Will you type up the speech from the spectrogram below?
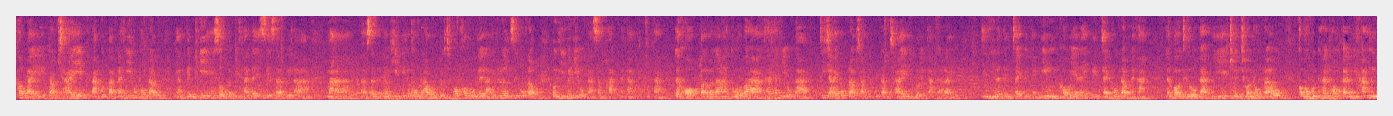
เข้าไปปรับใช้ตามบทบาทหน้าที่ของพวกเราอย่างเต็มที่ให้สมกับที่ท่านได้เสียสละเวลา มาเสนอแนวคิดให้กับพวกเรา โดยเฉพาะข้อมูลหลาย ๆ เรื่อง ซึ่งพวกเราบางทีไม่มีโอกาสสัมผัสนะคะค่ะและขอปรารถนาตัวว่าถ้าท่านมีโอกาสที่จะให้พวกเราชาวบุญรับใช้หรือบริการอะไรยินดีและเต็มใจเป็นอย่างยิ่ง ขออย่าได้เกรงใจพวกเรานะคะ แล้วก็ถือโอกาสนี้ชวนชวนพวกเรา ขอบพระคุณท่านพร้อมกันอีกครั้งหนึ่ง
